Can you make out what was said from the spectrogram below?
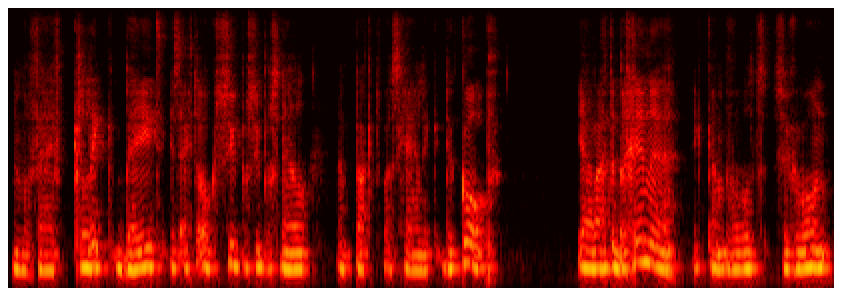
Nummer 5 Clickbait is echt ook super super snel en pakt waarschijnlijk de kop. Ja, waar te beginnen? Ik kan bijvoorbeeld ze gewoon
